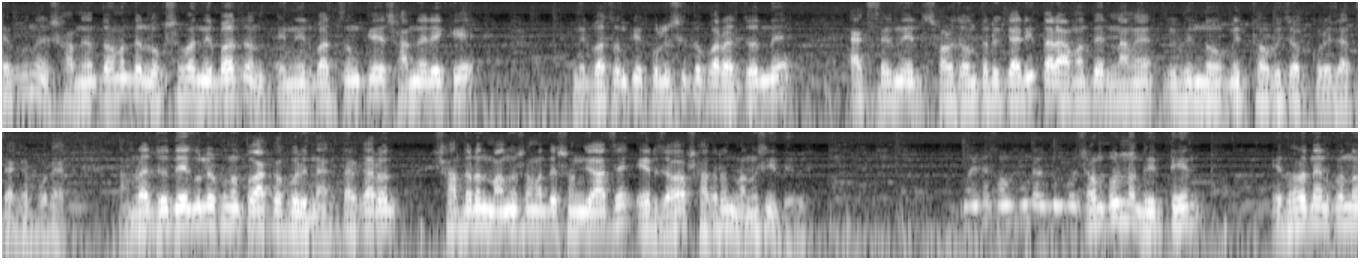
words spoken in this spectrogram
দেখুন সামনে তো আমাদের লোকসভা নির্বাচন। এই নির্বাচনকে সামনে রেখে নির্বাচনকে কলুষিত করার জন্যে এক শ্রেণির ষড়যন্ত্রকারী তারা আমাদের নামে বিভিন্ন মিথ্যা অভিযোগ করে যাচ্ছে একের পর এক। আমরা যদি এগুলোর কোনো তোয়াক্কা করি না তার কারণ সাধারণ মানুষ আমাদের সঙ্গে আছে এর জবাব সাধারণ মানুষই দেবে। মানে সম্পূর্ণ ভিত্তিহীন। এ ধরনের কোনো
